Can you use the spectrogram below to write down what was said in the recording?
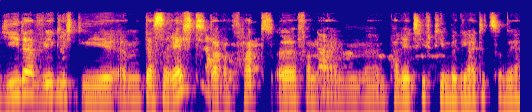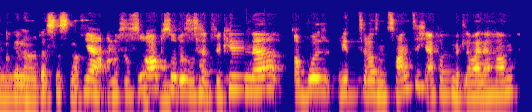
jeder wirklich die, ähm, das Recht ja. darauf hat, äh, von einem äh, Palliativteam begleitet zu werden. Genau, das ist noch. Ja, und es ist so absurd, dass es halt für Kinder, obwohl wir 2020 einfach mittlerweile haben,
